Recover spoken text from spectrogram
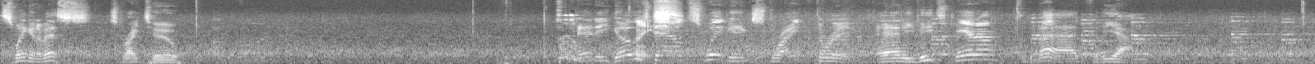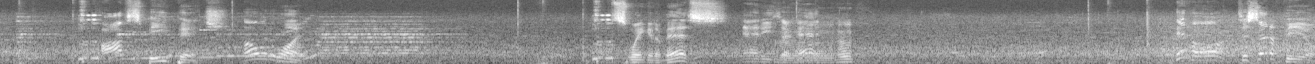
Swing and a miss. Strike two. And he goes Nice. down swinging. Strike three. And he beats Canha to the bag for the out. Off speed pitch. 0 and 1. Swing and a miss. And he's ahead. Mhm. Hit hard to center field.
